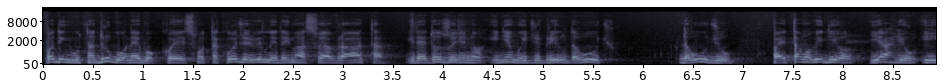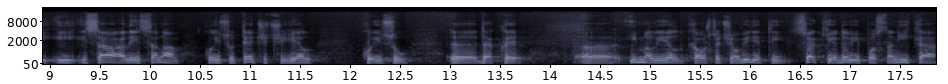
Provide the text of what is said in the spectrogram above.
podignut na drugo nebo koje smo također vidjeli da ima svoja vrata i da je dozvoljeno i njemu i Džibril da uđu, da uđu. Pa je tamo vidio Jahju i, i Isa, ali salam, koji su tečići, jel, koji su, e, dakle, e, imali, jel, kao što ćemo vidjeti, svaki od ovih poslanika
